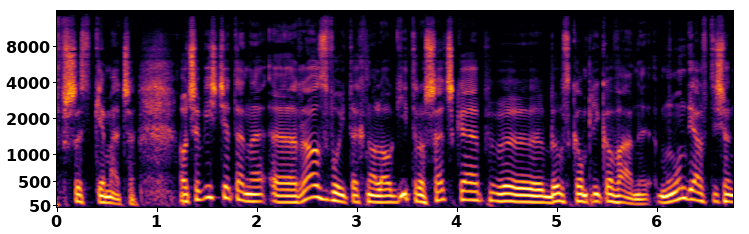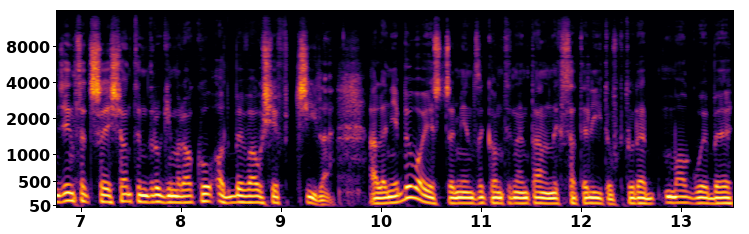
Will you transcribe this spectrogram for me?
wszystkie mecze. Oczywiście ten rozwój technologii troszeczkę e, był skomplikowany. Mundial w 1962 roku odbywał się w Chile, ale nie było jeszcze międzykontynentalnych satelitów, które mogłyby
